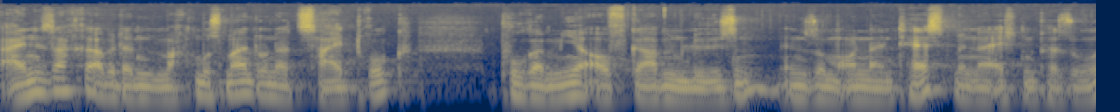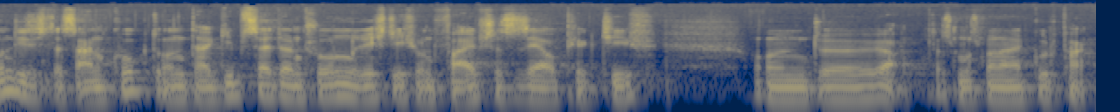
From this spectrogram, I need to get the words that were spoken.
eine Sache, aber dann macht, muss man halt unter Zeitdruck Programmieraufgaben lösen in so einem Online-Test mit einer echten Person, die sich das anguckt. Und da gibt's halt dann schon richtig und falsch, das ist sehr objektiv. Und äh, ja, das muss man halt gut packen.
